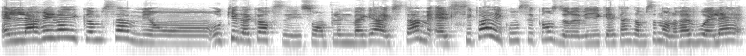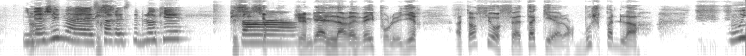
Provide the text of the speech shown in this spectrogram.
elle la réveille comme ça, mais en... Ok, d'accord, ils sont en pleine bagarre, etc., mais elle sait pas les conséquences de réveiller quelqu'un comme ça dans le rêve où elle est. Imagine, elle serait restée bloquée. Puis c'est Enfin- surtout que j'aime bien, elle la réveille pour lui dire attention, on se fait attaquer, alors bouge pas de là. Oui,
